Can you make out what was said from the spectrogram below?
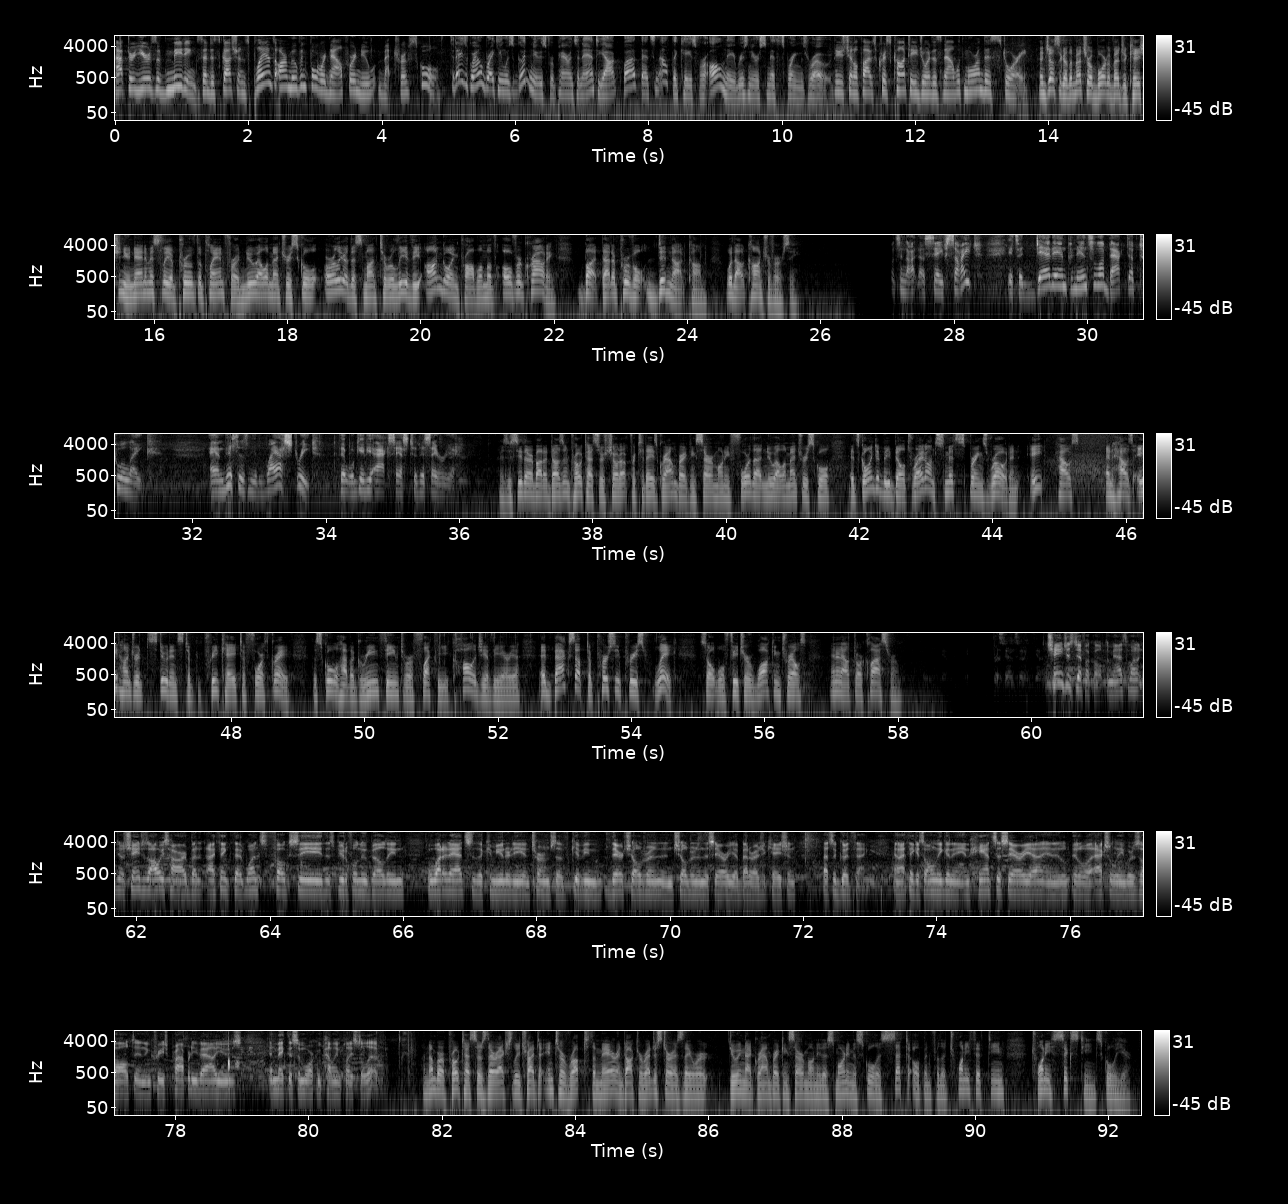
After years of meetings and discussions, plans are moving forward now for a new metro school. Today's groundbreaking was good news for parents in Antioch, but that's not the case for all neighbors near Smith Springs Road. News Channel 5's Chris Conte joins us now with more on this story. And Jessica, the Metro Board of Education unanimously approved the plan for a new elementary school earlier this month to relieve the ongoing problem of overcrowding. But that approval did not come without controversy. It's not a safe site. It's a dead-end peninsula backed up to a lake. And this is the last street that will give you access to this area. As you see there, about a dozen protesters showed up for today's groundbreaking ceremony for that new elementary school. It's going to be built right on Smith Springs Road, an eight house and house 800 students to pre-K to fourth grade. The school will have a green theme to reflect the ecology of the area. It backs up to Percy Priest Lake, so it will feature walking trails and an outdoor classroom. Change is difficult. I mean, that's one. You know, change is always hard. But I think that once folks see this beautiful new building and what it adds to the community in terms of giving their children and children in this area a better education, that's a good thing. And I think it's only going to enhance this area, and it'll, it'll actually result in increased property values and make this a more compelling place to live. A number of protesters there actually tried to interrupt the mayor and Dr. Register as they were doing that groundbreaking ceremony this morning. The school is set to open for the 2015-2016 school year.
